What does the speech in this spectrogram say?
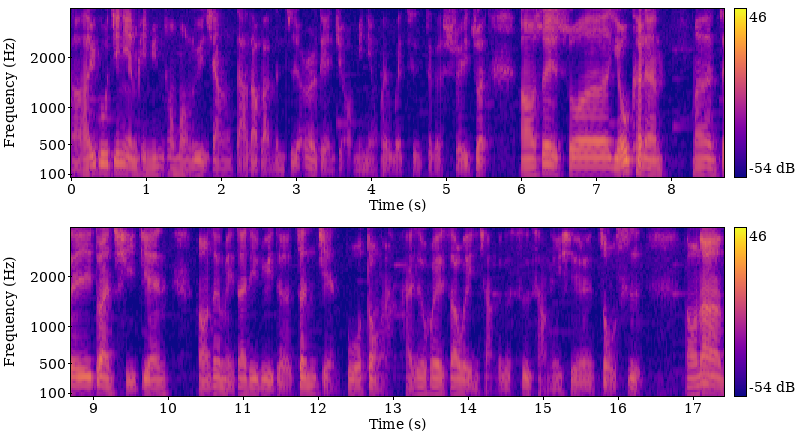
然后他预估今年平均通膨率将达到百分之二点九，明年会维持这个水准，然后所以说有可能。呃，这一段期间，哦，这个美债利率的增减波动啊，还是会稍微影响这个市场的一些走势。哦，那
